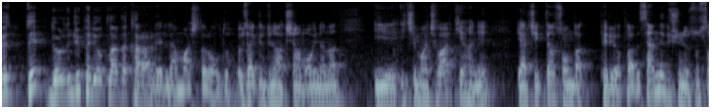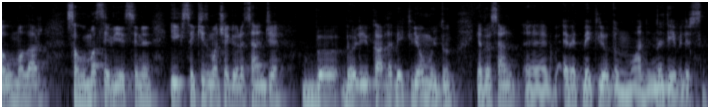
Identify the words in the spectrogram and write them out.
ve hep dördüncü periyotlarda karar verilen maçlar oldu. Özellikle dün akşam oynanan iki maç var ki hani gerçekten son dak periyotlarda. Sen ne düşünüyorsun? Savunmalar, savunma seviyesinin ilk 8 maça göre sence böyle yukarıda bekliyor muydun? Ya da sen e, evet bekliyordun mu? Hani ne diyebilirsin?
